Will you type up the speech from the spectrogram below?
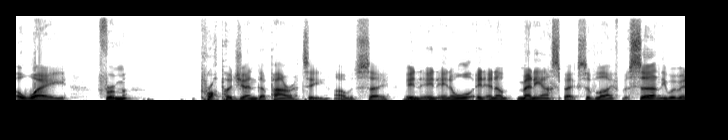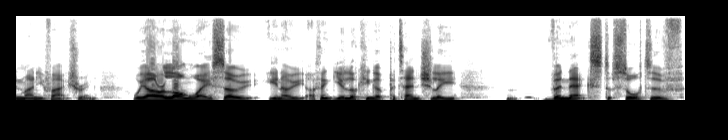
away from proper gender parity. I would say in mm. in, in all in, in many aspects of life, but certainly within manufacturing, we are a long way. So you know, I think you're looking at potentially the next sort of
